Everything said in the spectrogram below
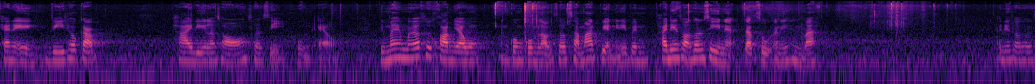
แค่นั้นเอง V เท่ากับ pi d ละสองส่วน4คูณ L หรือไม่มันก็คือความยาววงกลมๆเราสามารถเปลี่ยนอันนี้เป็น pi d สองส่วน4เนี่ยจากสูตรอันนี้เห็นปะ pi d สองส่วน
